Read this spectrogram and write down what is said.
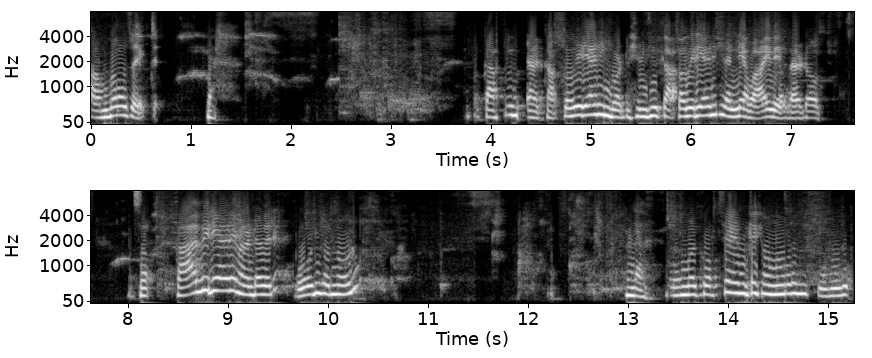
സംഭവം സെറ്റ് കപ്പ കപ്പ ബിരിയാണി പോട്ടെ എനിക്ക് കപ്പ ബിരിയാണി തന്നെയാ വായി വരുന്നത് കേട്ടോ. സോ കാ ബിരിയാണി വേണ്ടവര് ഓടി തന്നോളൂ അല്ലേ നമ്മൾ കുറച്ച് കഴിയുമ്പോഴത്തേക്ക് ഒന്നും കൂടെ ഒന്ന് കൂടും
